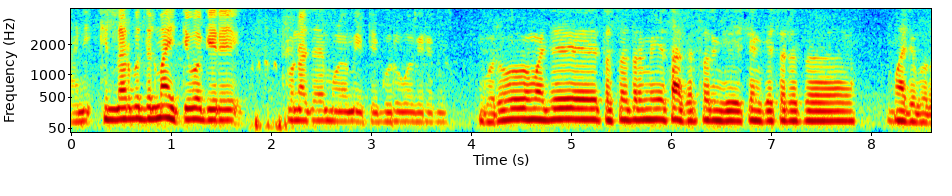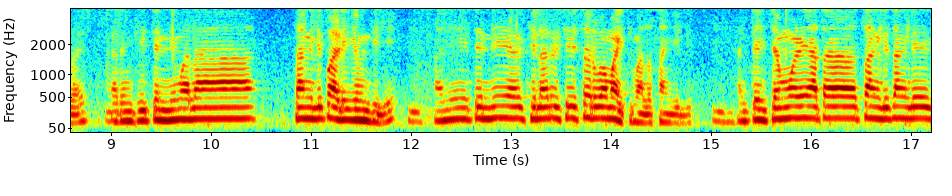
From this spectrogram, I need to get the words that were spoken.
आणि खिल्लारबद्दल माहिती वगैरे कोणाच्या मुळे मिळते? गुरु वगैरे गुरु म्हणजे तसं तर मी सागर सरंगे शेणके सरच माझे गुरु आहेत. कारण की त्यांनी मला चांगली पाडी घेऊन दिली. आणि त्यांनी खिलारविषयी सर्व माहिती मला सांगितली. आणि त्यांच्यामुळे आता चांगले चांगले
